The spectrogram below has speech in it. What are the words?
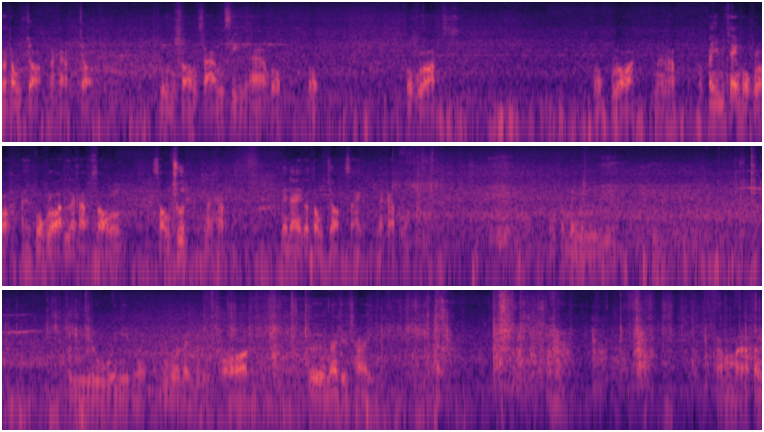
ก็ต้องเจาะนะครับ เจาะหนึ่งสองสามสี่ห้าหกหกหกหลอดหกหลอดนะครับไอ้ไม่ใช่หกหลอดหกหลอดแหละครับสองสองชุดนะครับ ไม่ได้ก็ต้องเจาะใส่นะครับผมทำไมมันมันมีรูไอ้นี่ด้วยรูอะไรไมันอ๋อเออน่าจะใช่นะครับ ทำมาตั้ง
